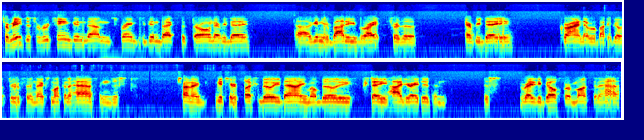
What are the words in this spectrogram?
for me, just a routine getting down in the spring, just getting back to throwing every day, uh, getting your body right for the everyday grind that we're about to go through for the next month and a half, and just trying to get your flexibility down, your mobility, stay hydrated, and just ready to go for a month and a half.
